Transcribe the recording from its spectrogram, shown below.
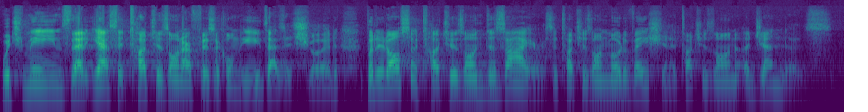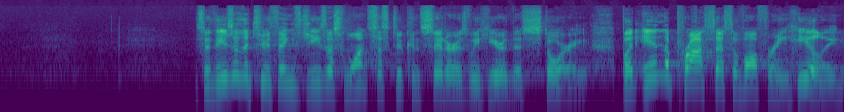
Which means that, yes, it touches on our physical needs, as it should, but it also touches on desires, it touches on motivation, it touches on agendas. So, these are the two things Jesus wants us to consider as we hear this story. But in the process of offering healing,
